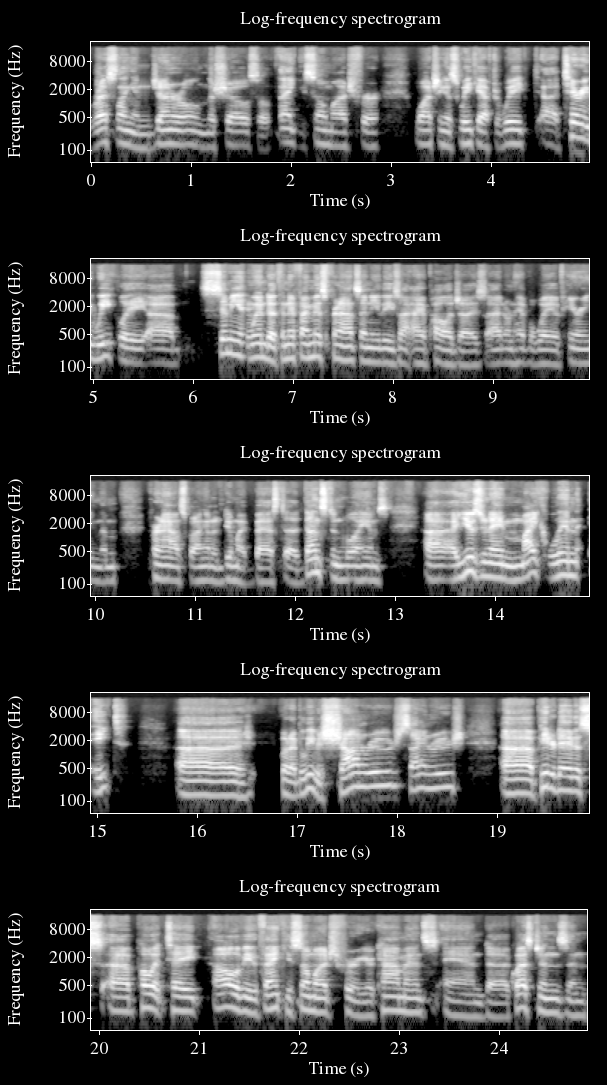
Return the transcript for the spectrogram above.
wrestling in general and the show. So, thank you so much for watching us week after week. Uh terry Weekly uh, Simeon Windeth, and if I mispronounce any of these, I, I, apologize. I don't have a way of hearing them pronounced, but I'm going to do my best. Uh, Dunstan Williams, uh, a username Mike Lynn eight, uh, what I believe is Sean Rouge, Sign Rouge, uh, Peter Davis, uh, Poet Tate, all of you. Thank you so much for your comments and uh, questions, and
